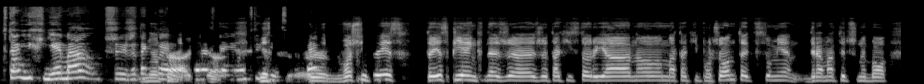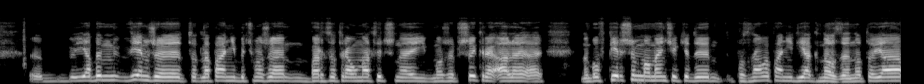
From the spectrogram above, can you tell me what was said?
kto ich nie ma, przy, że tak no powiem, tak, tak. Jest, tak? Właśnie to jest to jest piękne, że, że ta historia no, ma taki początek w sumie dramatyczny, bo y, ja bym wiem, że to dla pani być może bardzo traumatyczne i może przykre, ale no bo w pierwszym momencie, kiedy poznała pani diagnozę, no to ja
